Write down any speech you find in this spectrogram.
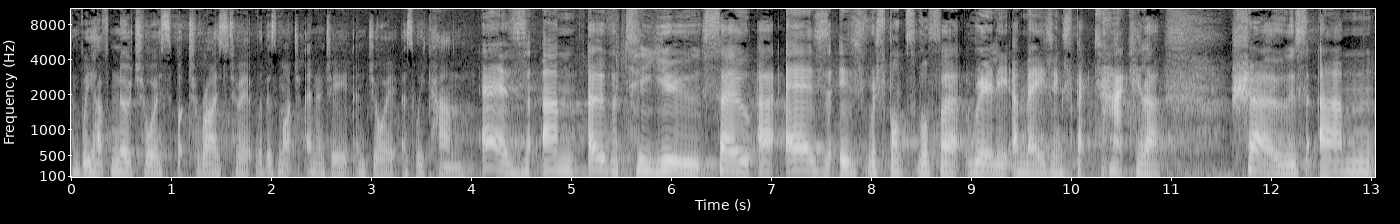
and we have no choice but to rise to it with as much energy and joy as we can. Es, um, over to you. So, uh, Es is responsible for really amazing, spectacular shows. Um,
